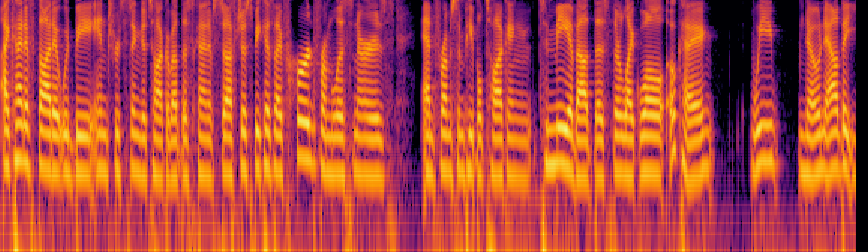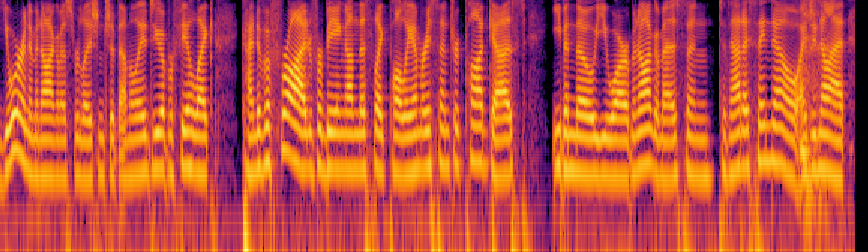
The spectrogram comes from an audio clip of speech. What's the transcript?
I kind of thought it would be interesting to talk about this kind of stuff, just because I've heard from listeners and from some people talking to me about this. They're like, "Well, okay, we." know now that you're in a monogamous relationship, Emily. Do you ever feel like kind of a fraud for being on this like polyamory centric podcast, even though you are monogamous? And to that I say no, I do not.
